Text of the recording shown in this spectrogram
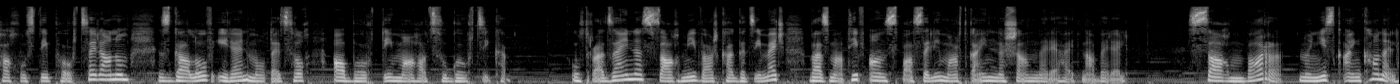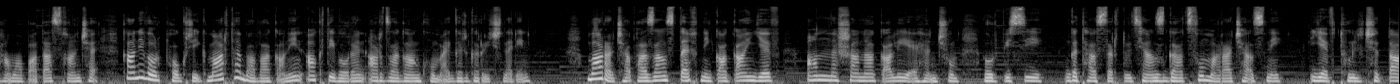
փախուստի փորձեր անում, զգալով իրեն մոտեցող աբորտի մահացու գործիքը։ Ուլտրաձայնը սաղմի վարքագծի մեջ բազմաթիվ անսպասելի մարդկային նշաններ է հայտնաբերել։ Սաղմ բառը նույնիսկ այնքան էլ համապատասխան չէ, քանի որ փոքրիկ մարդը բավականին ակտիվորեն արձագանքում է գրգռիչներին։ Բառը չափազանց տեխնիկական եւ աննշանակալի է հնչում, որpիսի գթասրտության զգացում առաջացնի եւ թույլ չտա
